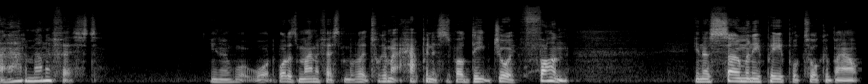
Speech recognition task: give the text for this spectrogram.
and how to manifest. You know, what, what, what does manifest? We're talking about happiness as well, deep joy, fun. You know, so many people talk about,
